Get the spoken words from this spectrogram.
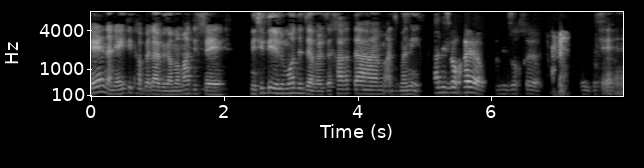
כן, אני הייתי איתך בלייב וגם אמרתי שניסיתי ללמוד את זה, אבל זה חרטא עצבנית. אני זוכר, אני זוכר. כן.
